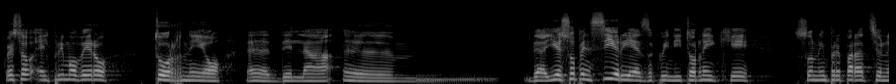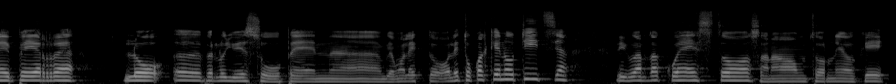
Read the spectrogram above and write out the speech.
questo è il primo vero torneo eh, della, ehm, US Open Series. Quindi i tornei che sono in preparazione per lo, eh, per lo US Open. abbiamo letto, ho letto qualche notizia riguardo a questo. Sarà un torneo che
